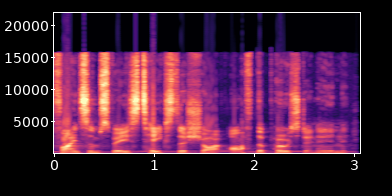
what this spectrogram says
finds some space, takes the shot off the post and in,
